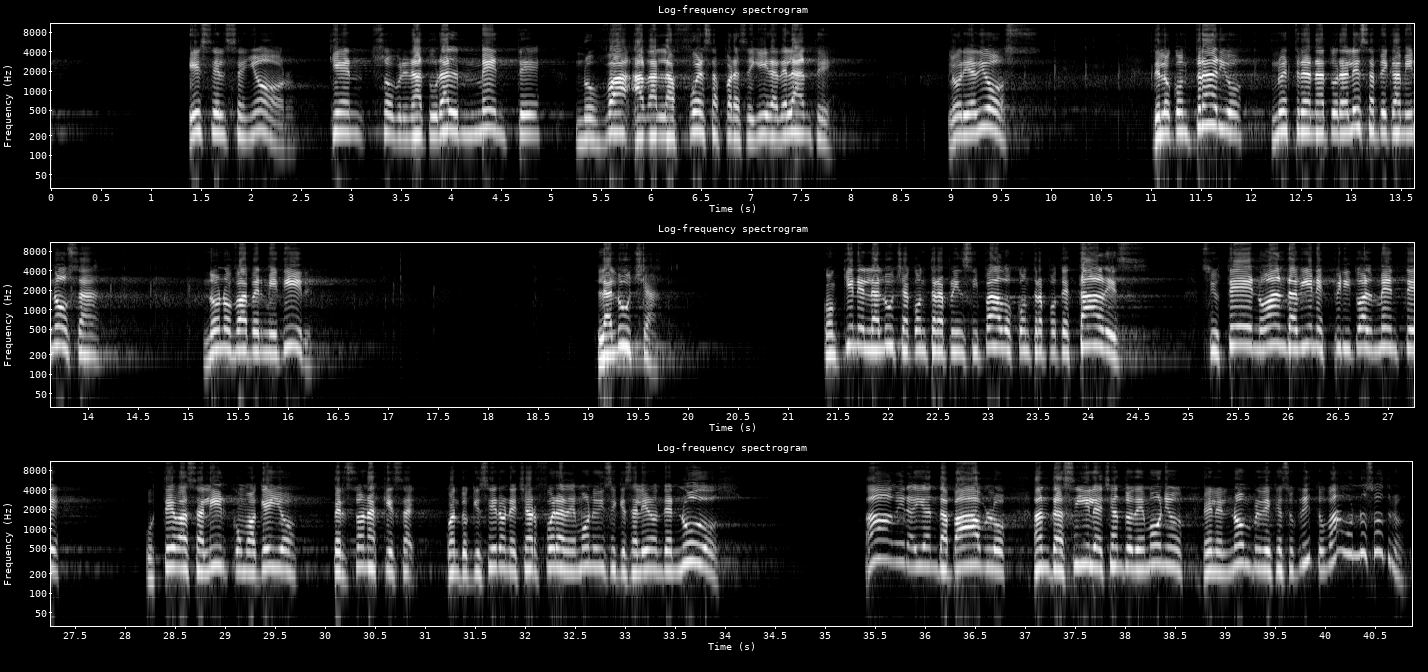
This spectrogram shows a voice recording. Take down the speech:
es el Señor quien sobrenaturalmente nos va a dar las fuerzas para seguir adelante. Gloria a Dios. De lo contrario, nuestra naturaleza pecaminosa no nos va a permitir la lucha. ¿Con quién es la lucha? Contra principados, contra potestades. Si usted no anda bien espiritualmente, usted va a salir como aquellas personas que cuando quisieron echar fuera demonios dice que salieron desnudos. Ah, mira, ahí anda Pablo, anda Sila echando demonios en el nombre de Jesucristo. Vamos nosotros.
